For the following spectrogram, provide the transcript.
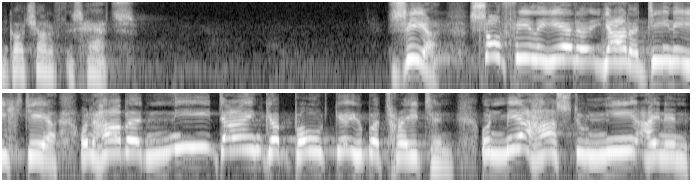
Und Gott schaut auf das Herz. Siehe, so viele Jahre diene ich dir und habe nie dein Gebot übertreten. Und mir hast du nie einen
